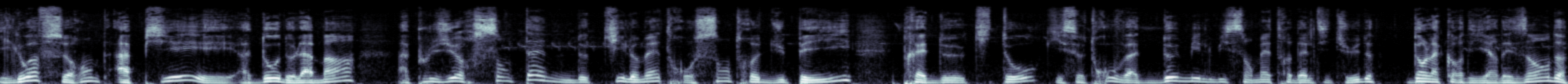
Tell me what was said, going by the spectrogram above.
ils doivent se rendre à pied et à dos de lama à plusieurs centaines de kilomètres au centre du pays, près de Quito, qui se trouve à 2800 mètres d'altitude, dans la cordillère des Andes,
